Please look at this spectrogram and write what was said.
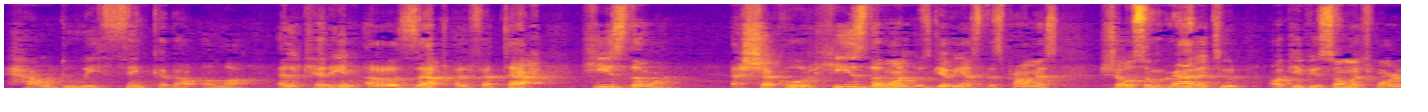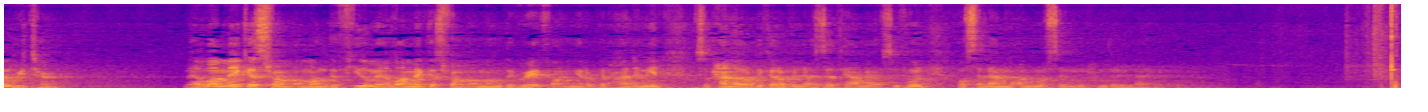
How do we think about Allah? Al Kareem, Al Razaq, Al Fatah. He's the one. Al Shakur. He's the one who's giving us this promise. Show some gratitude. I'll give you so much more in return. May Allah make us from among the few. May Allah make us from among the grateful. Amin Rabbil Alameen. Subhana rabbika rabbil izzati amma yasifun. Wa salamun al mursalin. Alhamdulillahi بسم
